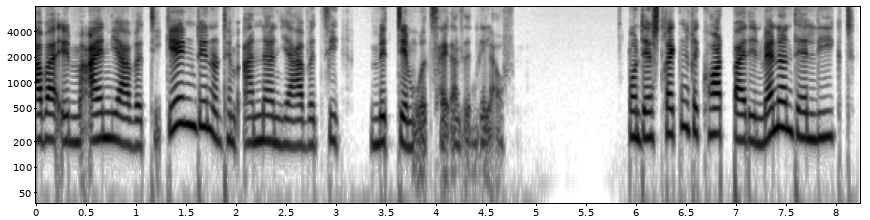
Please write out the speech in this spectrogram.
aber im einen Jahr wird die gegen den und im anderen Jahr wird sie mit dem Uhrzeigersinn gelaufen. Und der Streckenrekord bei den Männern, der liegt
